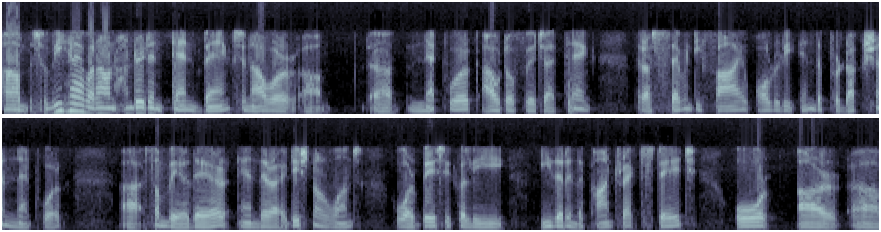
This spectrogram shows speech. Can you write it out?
Um, so we have around 110 banks in our uh, uh, network, out of which I think there are 75 already in the production network uh, somewhere there, and there are additional ones who are basically either in the contract stage or are uh,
